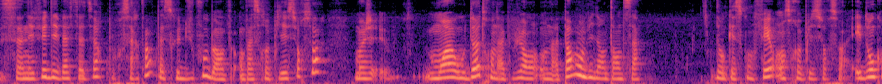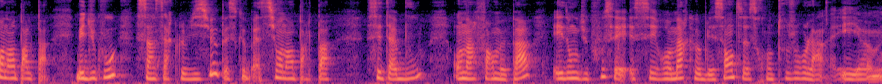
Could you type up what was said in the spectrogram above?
c'est un effet dévastateur pour certains parce que du coup, bah, on va se replier sur soi. Moi, moi ou d'autres, on n'a pas envie d'entendre ça. Donc qu'est-ce qu'on fait? On se replie sur soi. Et donc on n'en parle pas. Mais du coup, c'est un cercle vicieux parce que bah, si on n'en parle pas, c'est tabou, on n'informe pas. Et donc du coup, ces, remarques blessantes seront toujours là. Euh,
